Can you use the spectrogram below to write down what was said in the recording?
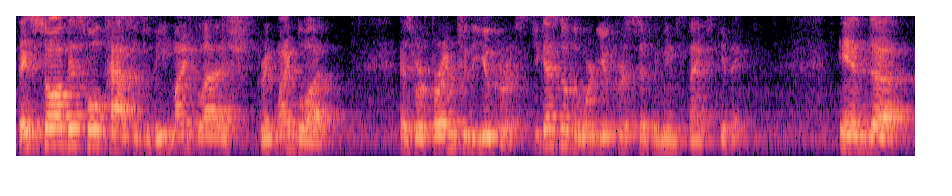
they saw this whole passage of eat my flesh, drink my blood, as referring to the Eucharist. Do you guys know the word Eucharist simply means thanksgiving? And, uh,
